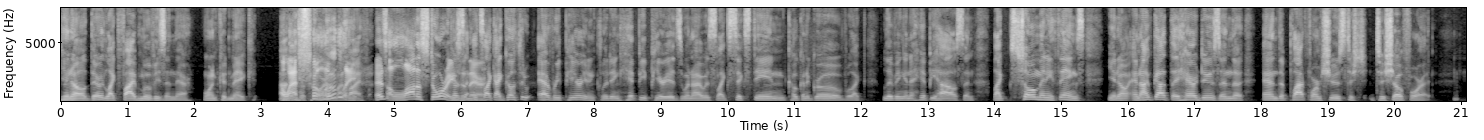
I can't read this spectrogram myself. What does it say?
you know, there are like five movies in there one could make. oh, out of oh, the story of my absolutely. There's a lot of stories in there. It's like I go through every period, including hippie periods when I was like 16, Coconut Grove, like living in a hippie house, and like so many things, you know. And I've got the hairdos and the and the platform shoes to sh- to show for it.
